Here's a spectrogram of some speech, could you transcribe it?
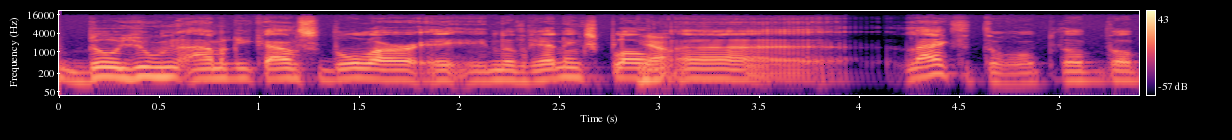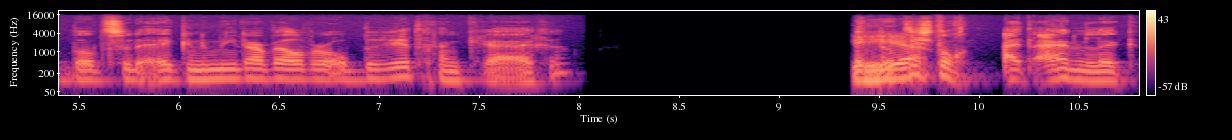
1,9 biljoen Amerikaanse dollar in dat reddingsplan Ja. eh, lijkt het erop dat, dat, dat ze de economie daar wel weer op de rit gaan krijgen. En dat Ja. is toch uiteindelijk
